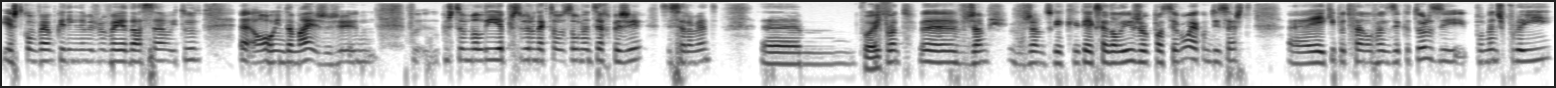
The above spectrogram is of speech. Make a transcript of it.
este como vai um bocadinho na mesma veia da ação e tudo, eh, ou ainda mais, eh, custa-me ali a perceber onde é que estão os elementos RPG, sinceramente. Ahm, Pois. pronto, eh, vejamos, vejamos o que, é que, que é que sai dali. O jogo pode ser bom, é como disseste, eh, é a equipa de Final Fantasy XIV e pelo menos por aí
